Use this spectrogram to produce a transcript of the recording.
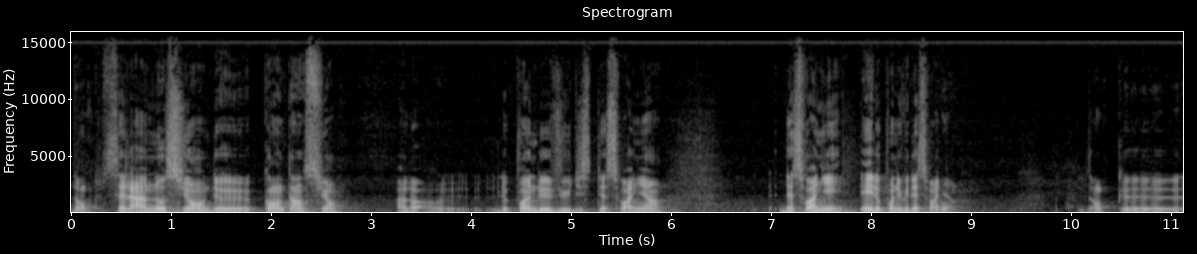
Donc, c'est la notion de contention. Alors, le point de vue des soignants, des soignés et le point de vue des soignants. Donc, euh,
